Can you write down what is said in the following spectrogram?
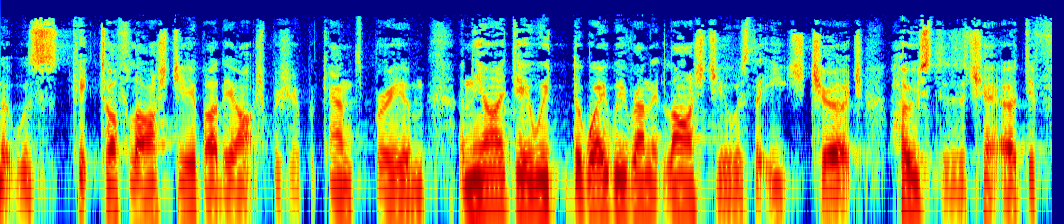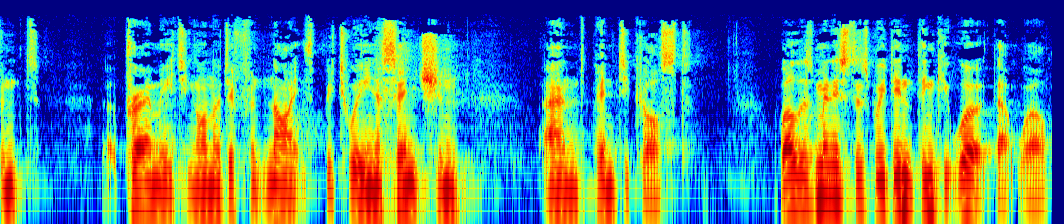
that was kicked off last year by the Archbishop of Canterbury, and, and the idea, we, the way we ran it last year was that each church hosted a, a different uh, prayer meeting on a different night between Ascension and Pentecost. Well, as ministers, we didn't think it worked that well,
